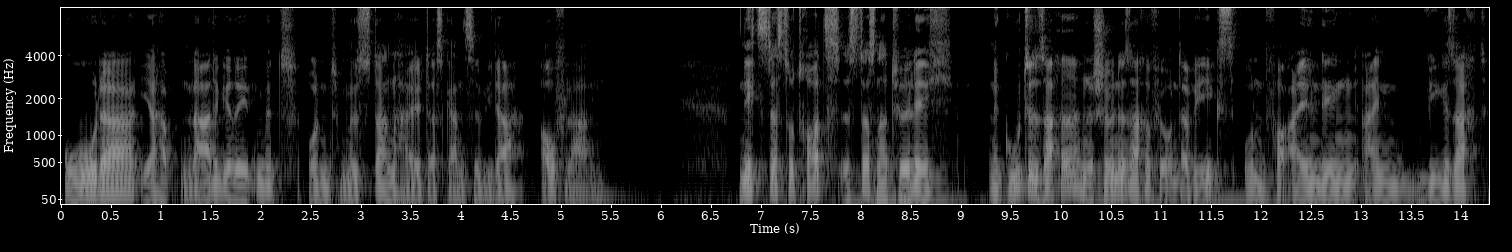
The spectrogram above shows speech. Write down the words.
oder ihr habt ein Ladegerät mit und müsst dann halt das Ganze wieder aufladen. Nichtsdestotrotz ist das natürlich eine gute Sache, eine schöne Sache für unterwegs und vor allen Dingen ein, wie gesagt,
